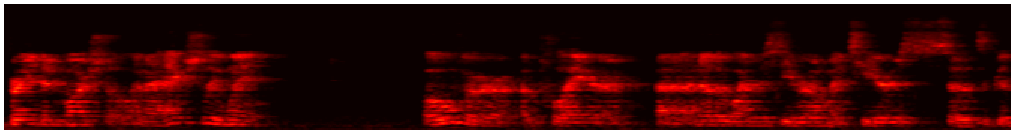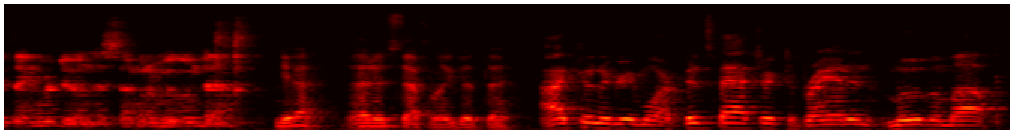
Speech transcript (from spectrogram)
Brandon Marshall. And I actually went over a player, uh, another wide receiver on my tiers, so it's a good thing we're doing this. I'm going to move him down. Yeah, that is definitely a good thing. I couldn't agree more. Fitzpatrick to Brandon, move him up.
